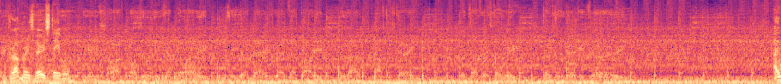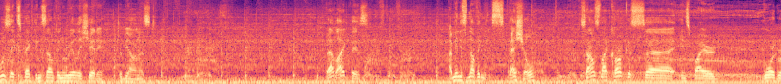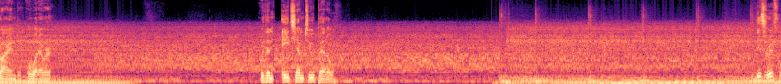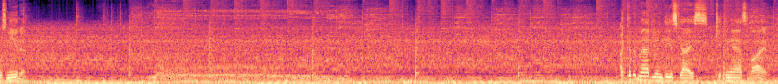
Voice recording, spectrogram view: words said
the drummer is very stable. I was expecting something really shitty, to be honest. I like this. I mean, it's nothing special. Sounds like Carcass uh, inspired gore grind or whatever. With an HM2 pedal. This riff was needed. Could imagine these guys kicking ass live.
